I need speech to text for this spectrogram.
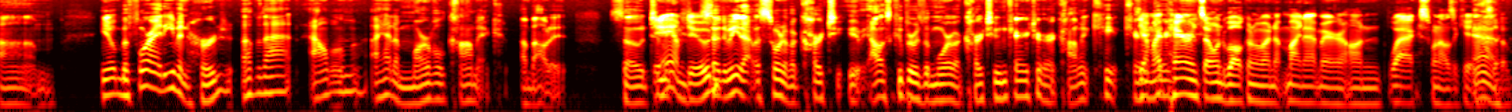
Um, you know, before I'd even heard of that album, I had a Marvel comic about it. So to Damn, me, dude. So to me, that was sort of a cartoon. Alice Cooper was a more of a cartoon character or a comic ca- character. yeah, my parents owned Welcome to My, My Nightmare on wax when I was a kid, Yeah. so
